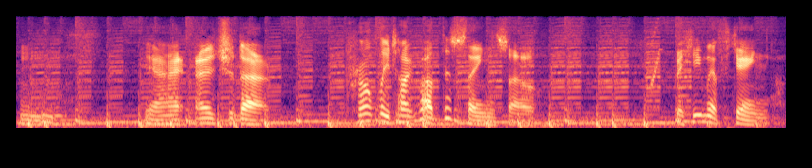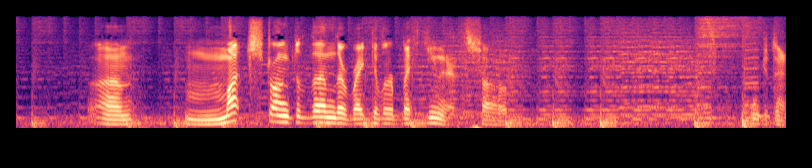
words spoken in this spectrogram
Hmm. Yeah, I, I should uh, probably talk about this thing, so. Behemoth King um, much stronger than the regular behemoth, so I'm gonna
